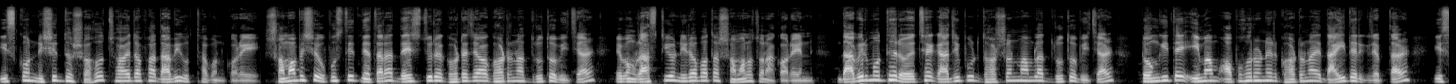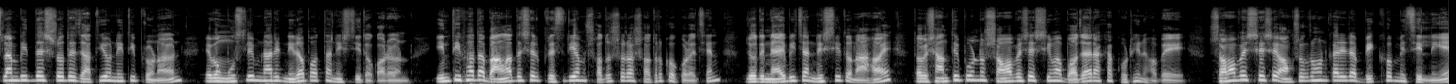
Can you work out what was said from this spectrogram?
ইসকন নিষিদ্ধ সহ ছয় দফা দাবি উত্থাপন করে। সমাবেশে উপস্থিত নেতারা দেশজুড়ে ঘটে যাওয়া ঘটনার দ্রুত বিচার এবং রাষ্ট্রীয় নিরবতার সমালোচনা করেন। দাবির মধ্যে রয়েছে গাজীপুর ধর্ষণ মামলা দ্রুত বিচার, টঙ্গীতে ইমাম অপহরণের ঘটনায় দায়ীদের গ্রেপ্তার, ইসলাম বিদ্বেষ রোধে জাতীয় নীতি প্রণয়ন এবং মুসলিম নারীর নিরাপত্তা নিশ্চিতকরণ। ইন্তিফাদা বাংলাদেশের প্রেসিডিয়াম সদস্যরা সতর্ক করেছেন, যদি ন্যায় বিচার নিশ্চিত না হয়, তবে শান্তিপূর্ণ সমাবেশের সীমা বজায় রাখা কঠিন হবে। সমাবেশ শেষে অংশগ্রহণকারীরা বিক্ষোভ মিছিল নিয়ে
